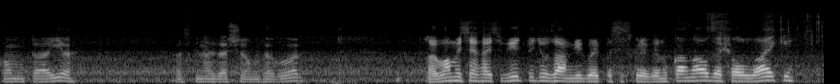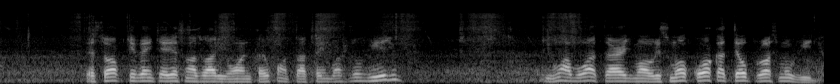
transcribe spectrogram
como tá aí, ó. As que nós achamos agora. Nós vamos encerrar esse vídeo, pedir os amigos aí para se inscrever no canal, deixar o like. Pessoal que tiver interesse nas variônicas, o contato aí embaixo do vídeo. E uma boa tarde, Maurício Mococa, até o próximo vídeo.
